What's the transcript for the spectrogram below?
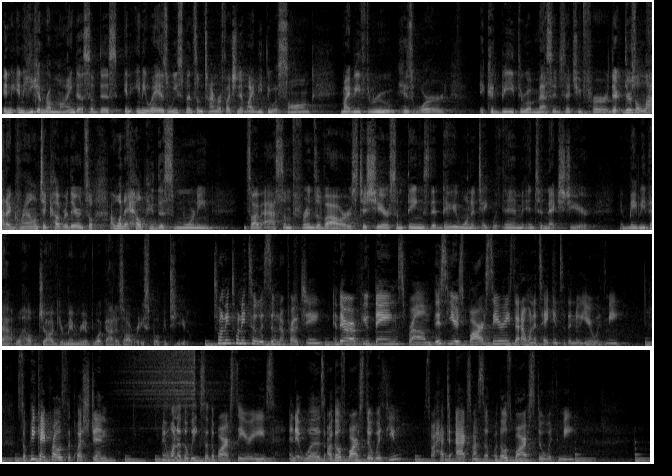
And, and He can remind us of this in any way. As we spend some time reflection, it might be through a song, it might be through His Word, it could be through a message that you've heard. There, there's a lot of ground to cover there. And so I want to help you this morning and so I've asked some friends of ours to share some things that they want to take with them into next year. And maybe that will help jog your memory of what God has already spoken to you. 2022 is soon approaching, and there are a few things from this year's bar series that I want to take into the new year with me. So, PK posed the question in one of the weeks of the bar series, and it was Are those bars still with you? So, I had to ask myself, Are those bars still with me?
